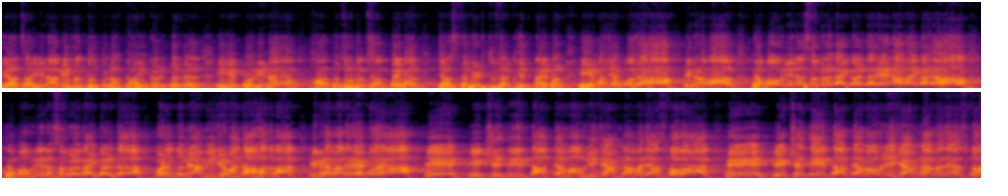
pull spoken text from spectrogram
याच आईला आम्ही म्हणतो तुला काय कळतं ग? हे पोरी न हात जोडून सांगतोय बघ. जास्त वेळ तुझा घेत नाही बघ. हे माझ्या पोरा हा तिकडं बघ माऊलीला सगळं काय कळतं? रे नालाय काढ ना त्या माऊलीला सगळं काय कळतं? म्हणून तुम्ही आम्ही जेवण आहोत बाग. इकडे बघ रे पोरा. हे एकशे तीन ताप त्या माऊलीच्या अंगामध्ये असतो बाग. हे एकशे तीन ताप त्या माऊलीच्या अंगामध्ये असतो.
